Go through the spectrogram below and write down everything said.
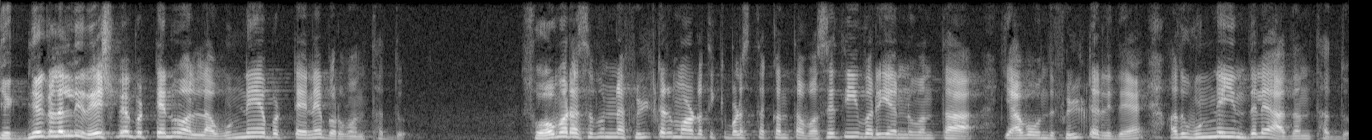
ಯಜ್ಞಗಳಲ್ಲಿ ರೇಷ್ಮೆ ಬಟ್ಟೆನೂ ಅಲ್ಲ, ಉಣ್ಣೆಯ ಬಟ್ಟೆನೇ ಬರುವಂಥದ್ದು. ಸೋಮರಸವನ್ನು ಫಿಲ್ಟರ್ ಮಾಡೋದಕ್ಕೆ ಬಳಸ್ತಕ್ಕಂಥ ವಸತಿವರಿ ಅನ್ನುವಂಥ ಯಾವ ಒಂದು ಫಿಲ್ಟರ್ ಇದೆ, ಅದು ಉಣ್ಣೆಯಿಂದಲೇ ಆದಂಥದ್ದು.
